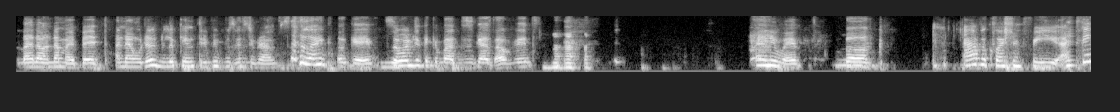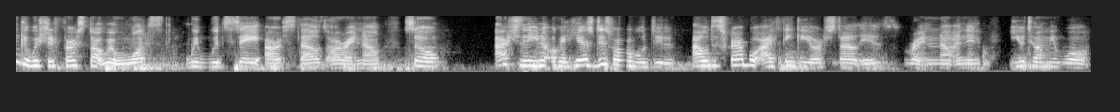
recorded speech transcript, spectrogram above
lie down under my bed and then we'd just be looking through people's Instagrams. like, okay, so what do you think about this guy's outfit? Anyway, but I have a question for you. I think we should first start with what we would say our styles are right now. So actually, you know, okay, here's this what we'll do. I'll describe what I think your style is right now, and then you tell me what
